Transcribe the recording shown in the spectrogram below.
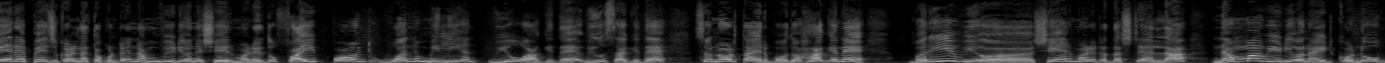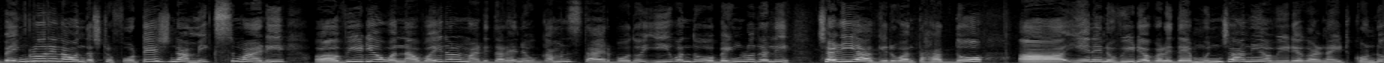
ಬೇರೆ ಪೇಜ್ಗಳನ್ನ ತಗೊಂಡ್ರೆ ನಮ್ಮ ವಿಡಿಯೋನೇ ಶೇರ್ ಮಾಡಿರೋದು five point one million view ಆಗಿದೆ ವ್ಯೂಸ್ ಆಗಿದೆ. ಸೊ ನೋಡ್ತಾ ಇರ್ಬೋದು. ಹಾಗೆಯೇ ಬರೀ ವ್ಯೂ ಶೇರ್ ಮಾಡಿರೋದಷ್ಟೇ ಅಲ್ಲ ನಮ್ಮ ವಿಡಿಯೋನ ಇಟ್ಕೊಂಡು ಬೆಂಗಳೂರಿನ ಒಂದಷ್ಟು ಫುಟೇಜ್ನ ಮಿಕ್ಸ್ ಮಾಡಿ ವಿಡಿಯೋವನ್ನು ವೈರಲ್ ಮಾಡಿದ್ದಾರೆ. ನೀವು ಗಮನಿಸ್ತಾ ಇರ್ಬೋದು. ಈ ಒಂದು ಬೆಂಗಳೂರಲ್ಲಿ ಚಳಿ ಆಗಿರುವಂತಹದ್ದು ಆ, ಏನೇನು ವಿಡಿಯೋಗಳಿದೆ, ಮುಂಜಾನೆಯ ವಿಡಿಯೋಗಳನ್ನ ಇಟ್ಕೊಂಡು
